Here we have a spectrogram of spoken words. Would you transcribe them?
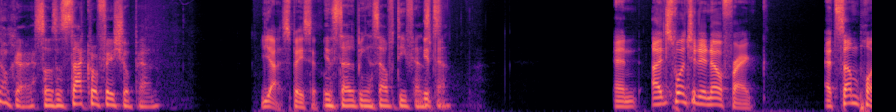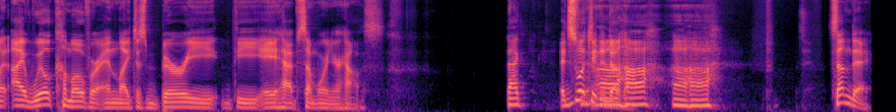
Okay, so it's a sacrificial pen yes basically instead of being a self defense pen. And I just want you to know, Frank, at some point I will come over and like just bury the Ahab somewhere in your house. That I just want you to know uh huh, uh huh. someday.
